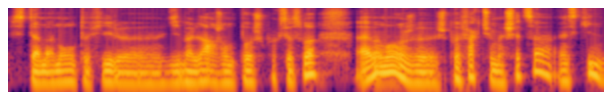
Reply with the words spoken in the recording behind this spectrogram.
si ta maman te file euh, 10 balles d'argent de poche ou quoi que ce soit, à un moment, je, je préfère que tu m'achètes ça, un skin,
